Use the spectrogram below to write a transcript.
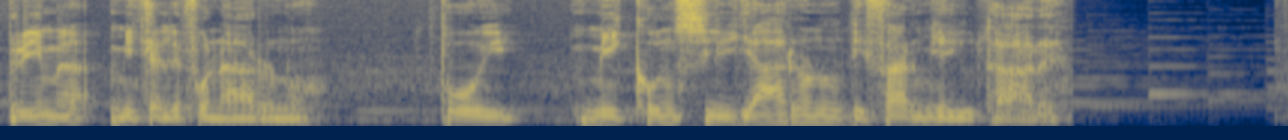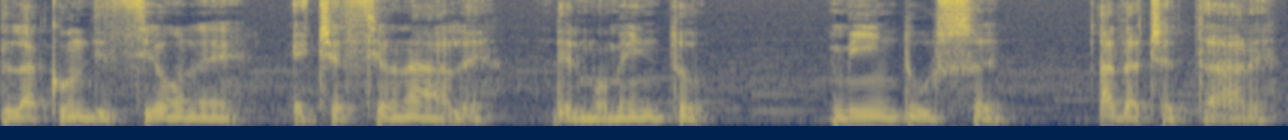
Prima mi telefonarono, poi mi consigliarono di farmi aiutare. La condizione eccezionale del momento mi indusse ad accettare.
